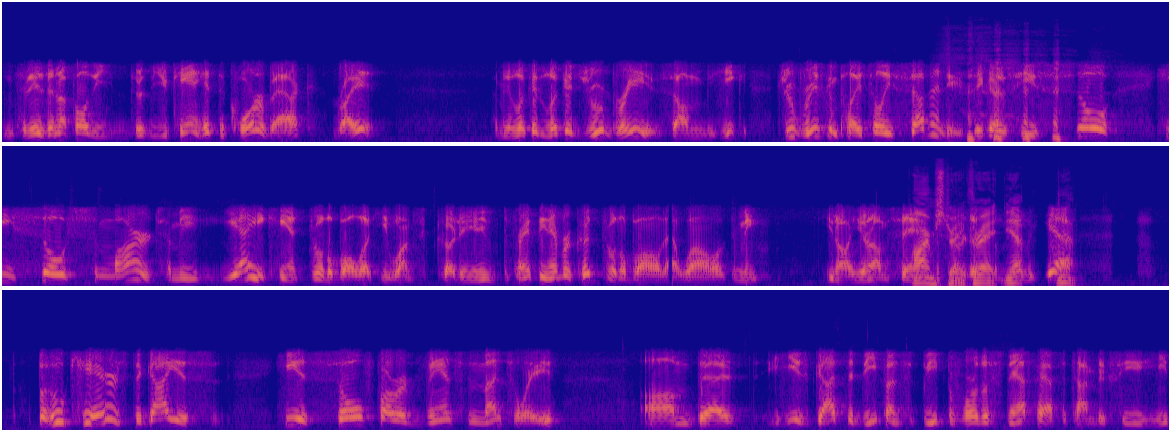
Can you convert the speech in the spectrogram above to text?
in today's NFL, you, you can't hit the quarterback, right? I mean, look at look at Drew Brees. Um, he Drew Brees can play till he's 70 because he's so he's so smart. I mean, yeah, he can't throw the ball like he once could. He frankly never could throw the ball that well. I mean, you know, you know what I'm saying? Arm strength, right? Yeah. yeah. yeah. But who cares? The guy is he is so far advanced mentally um, that he's got the defense beat before the snap half the time because he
